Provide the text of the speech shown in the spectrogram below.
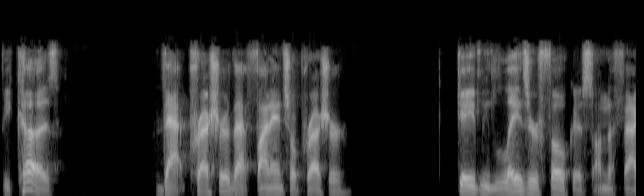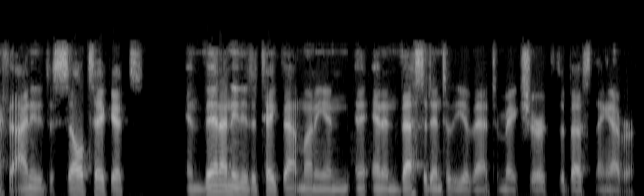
because that pressure, that financial pressure, gave me laser focus on the fact that I needed to sell tickets and then I needed to take that money and, and invest it into the event to make sure it's the best thing ever.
